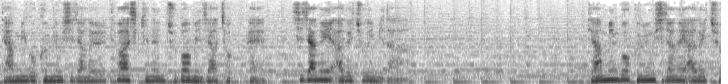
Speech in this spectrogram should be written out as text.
대한민국 금융시장을 퇴화시키는 주범이자 적폐, 시장의 악의 축입니다. 대한민국 금융시장의 악의 축,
